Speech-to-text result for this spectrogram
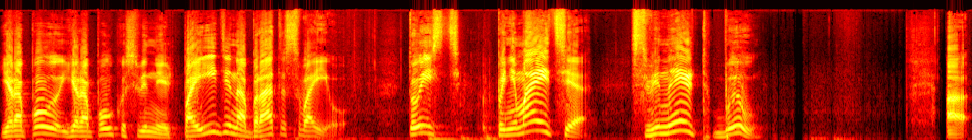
Яропол, Ярополку Свинель, поиди на брата своего. То есть, понимаете, Свинельд был а,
